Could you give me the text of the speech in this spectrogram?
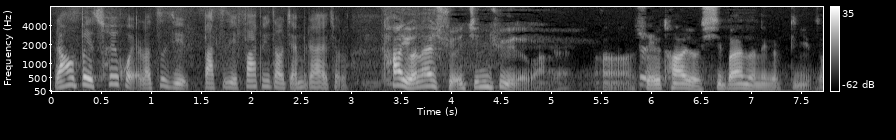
然后被摧毁了，自己把自己发配到柬埔寨去了。他原来学京剧的吧？啊，所以他有戏班的那个底子。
